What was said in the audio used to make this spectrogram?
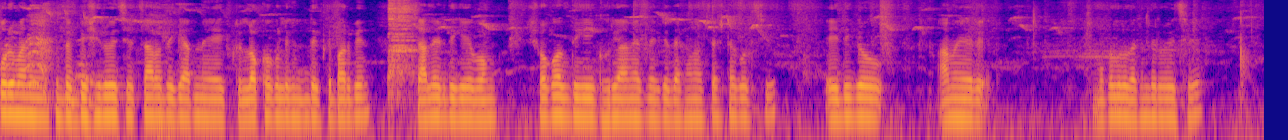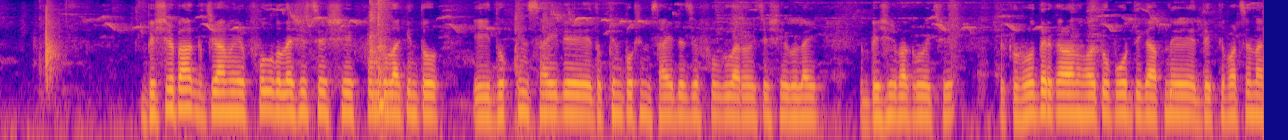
পরিমাণে কিন্তু বেশি রয়েছে। চারোদিকে আপনি একটু লক্ষ্য করলে কিন্তু দেখতে পারবেন। চালের দিকে এবং সকল দিকে ঘুরে আমি আপনাদেরকে দেখানোর চেষ্টা করছি। এই দিকেও আমের মুকুলগুলো কিন্তু রয়েছে। বেশিরভাগ যে আমের ফুলগুলো এসেছে, সেই ফুলগুলা কিন্তু এই দক্ষিণ সাইডে দক্ষিণ পশ্চিম সাইডে যে ফুলগুলো রয়েছে, সেগুলাই বেশিরভাগ রয়েছে। একটু রোদের কারণে হয়তো উপর দিকে আপনি দেখতে পাচ্ছেন না,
